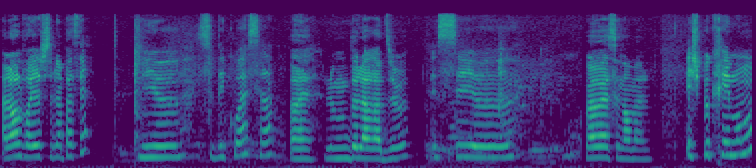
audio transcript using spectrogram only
Alors, le voyage s'est bien passé? Mais euh, c'était quoi ça? Ouais, le monde de la radio. C'est euh... Ouais, ouais, c'est normal. Et je peux créer mon monde?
